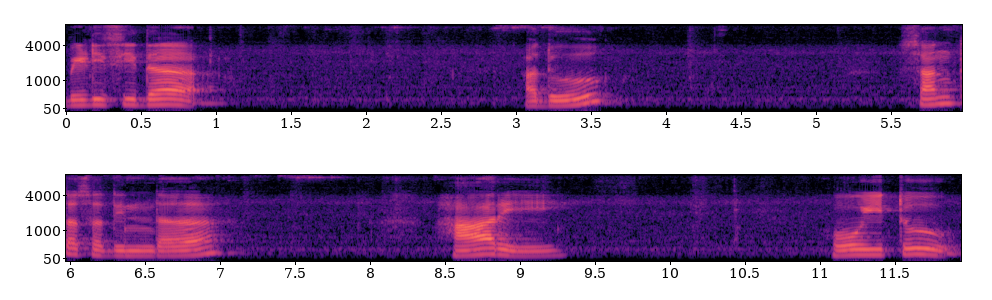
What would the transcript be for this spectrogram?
ಬಿಡಿಸಿದ. ಅದು ಸಂತಸದಿಂದ ಹಾರಿ ಹೋಯಿತು.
